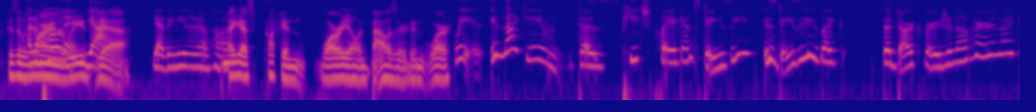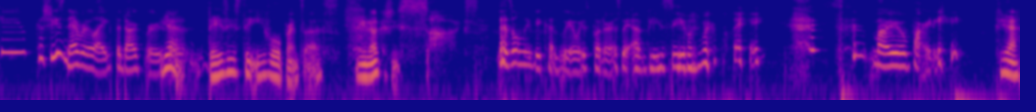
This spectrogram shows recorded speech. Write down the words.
because it was An Mario opponent, and Luigi. yeah. Yeah. Yeah, they needed an opponent. I guess fucking Wario and Bowser didn't work. Wait, in that game, does Peach play against Daisy? Is Daisy like the dark version of her in that game? Because she's never like the dark version. Yeah, Daisy's the evil princess. You know, because she sucks. That's only because we always put her as the NPC when we're playing Mario Party. Yeah,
